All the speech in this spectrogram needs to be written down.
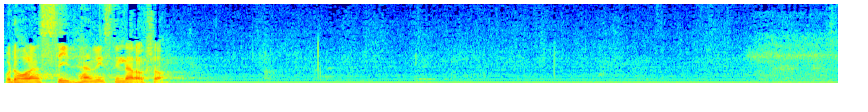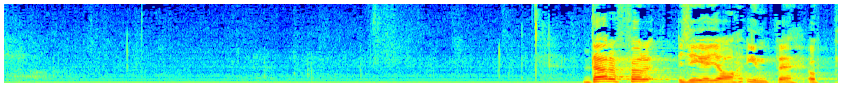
Och du har en sidhänvisning där också. Därför ger jag inte upp.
